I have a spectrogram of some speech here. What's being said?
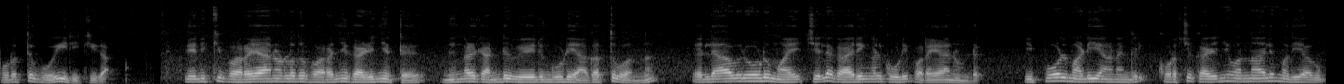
പുറത്തു പോയി ഇരിക്കുക എനിക്ക് പറയാനുള്ളത് പറഞ്ഞു കഴിഞ്ഞിട്ട് നിങ്ങൾ രണ്ടുപേരും കൂടി അകത്തു വന്ന് എല്ലാവരോടുമായി ചില കാര്യങ്ങൾ കൂടി പറയാനുണ്ട്. ഇപ്പോൾ മടിയാണെങ്കിൽ കുറച്ച് കഴിഞ്ഞു വന്നാലും മതിയാകും.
